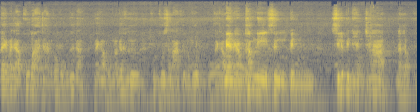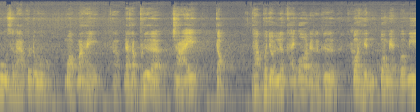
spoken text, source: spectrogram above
ได้มาจากครูบาอาจารย์ของผมคือกันนะครับผมนั่นก็คือคุณครูสลาคุณวุฒินะครับแม่นครับค่ำนี้ซึ่งเป็นศิลปินแห่งชาตินะครับคู่สลาคุณดูมอบมาให้ครับนะครับ เพื่อใช้กับภาพยนตร์เรื่องไคอ้อนนะก็คือบ่เห็นบ่แมนบ่มี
